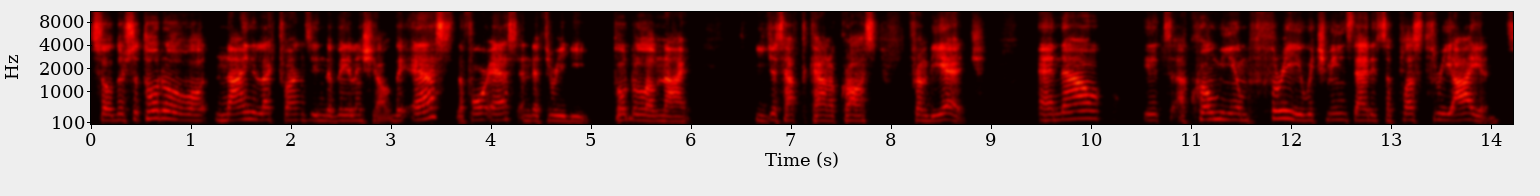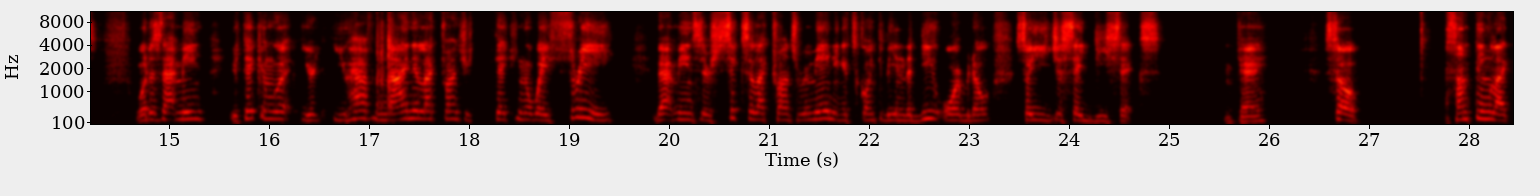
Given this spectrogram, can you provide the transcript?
So there's a total of uh, nine electrons in the valence shell, the S, the 4S, and the 3D, total of nine. You just have to count across from the edge. And now it's a chromium three, which means that it's a plus three ions. What does that mean? You're taking what you're, you have nine electrons, you're taking away three. That means there's six electrons remaining. It's going to be in the d orbital. So you just say d6, okay? So something like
